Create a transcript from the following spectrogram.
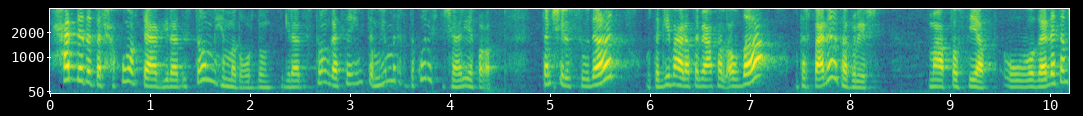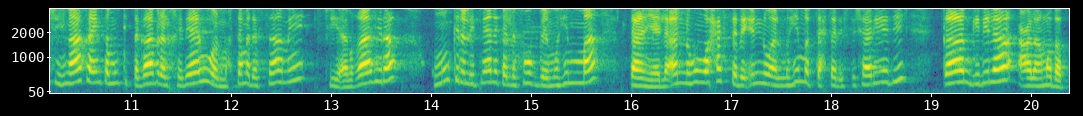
حددت الحكومة بتاعت جلادستون مهمة غردون. جلادستون قالت له أنت مهمتك تكون استشارية فقط. تمشي للسودان وتجيب على طبيعة الأوضاع وترفع لنا تقرير. مع التوصيات. وقال لها تمشي هناك انت ممكن تقابل الخديوي والمعتمد السامي في القاهره وممكن الاثنين يكلفوك بمهمة ثانية لأنه هو حس بإنه المهمة بتاعت الاستشارية دي كان قبلها على مضض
